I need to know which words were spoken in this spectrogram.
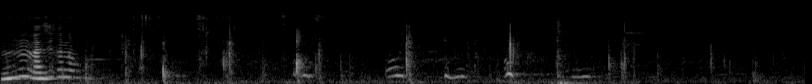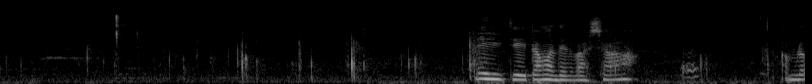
হুম নাজিফা নাও এই যে এটা আমাদের বাসা। আমরা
